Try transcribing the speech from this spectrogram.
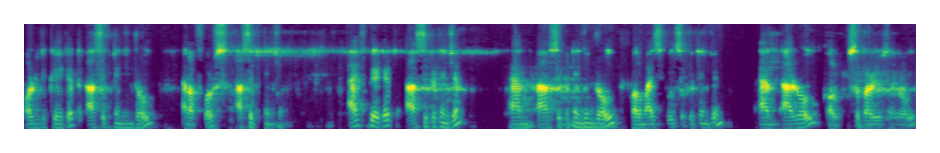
already created a secret engine role and of course a secret engine. I've created a secret engine and a secret engine role called MySQL secret engine and a role called super user role.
